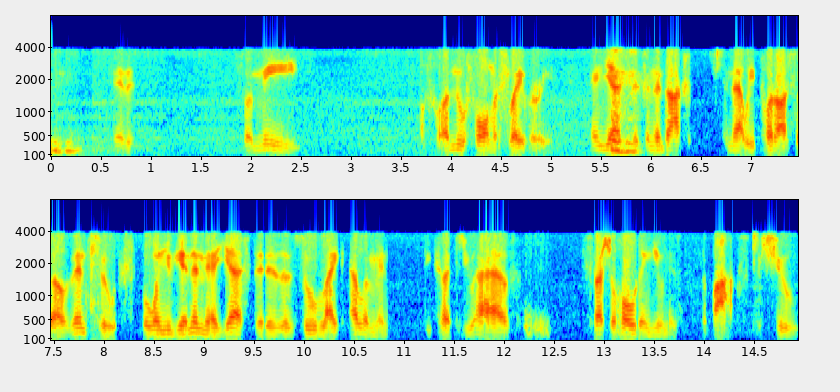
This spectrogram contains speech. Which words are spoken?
Mm-hmm. It is, for me, a, a new form of slavery. And yes, Mhm. it's an indoctrination that we put ourselves into. But when you get in there, yes, it is a zoo-like element because you have special holding units, the box, the shoe,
